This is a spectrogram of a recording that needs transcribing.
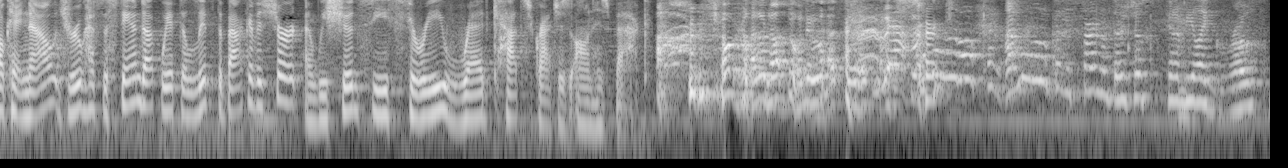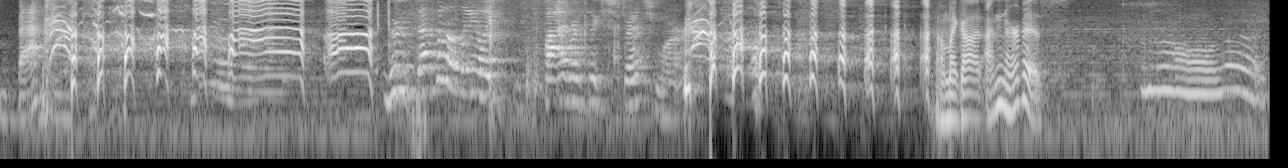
Okay, now Drew has to stand up. We have to lift the back of his shirt, and we should see three red cat scratches on his back. I'm so glad I'm not the one who has to lift my shirt. I'm a little, I'm a little concerned that there's just gonna be like gross back. there's definitely like five or six stretch marks. Oh my god, I'm nervous. Oh, look.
